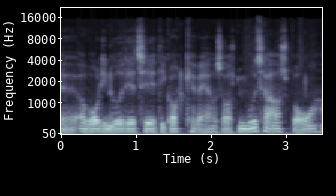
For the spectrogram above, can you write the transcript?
øh, og hvor de nåede dertil, at de godt kan være hos os. Vi modtager også borgere,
